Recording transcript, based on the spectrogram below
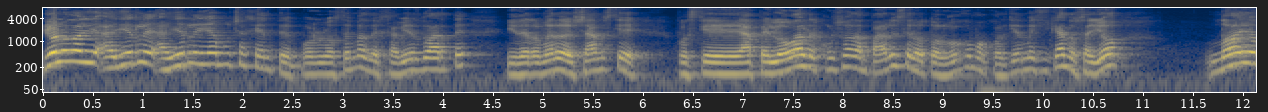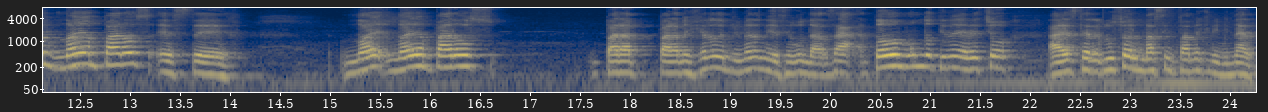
yo luego ayer, le, ayer leía mucha gente por los temas de Javier Duarte y de Romero de Shams que pues que apeló al recurso de amparo y se lo otorgó como cualquier mexicano. O sea, yo no hay, no hay amparos, este no hay, no hay amparos para, para mexicanos de primera ni de segunda. O sea, todo mundo tiene derecho a este recluso, el más infame criminal.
